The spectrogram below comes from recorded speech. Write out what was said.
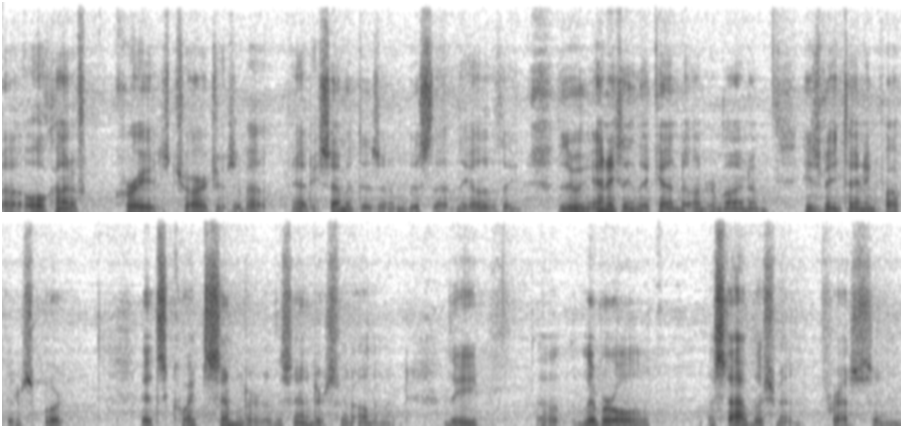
Uh, all kind of crazed charges about anti-Semitism, this, that, and the other thing. They're doing anything they can to undermine him. He's maintaining popular support. It's quite similar to the Sanders phenomenon. The uh, liberal establishment, press and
